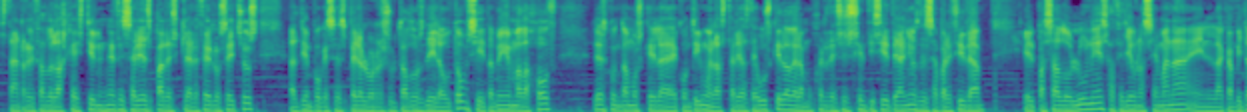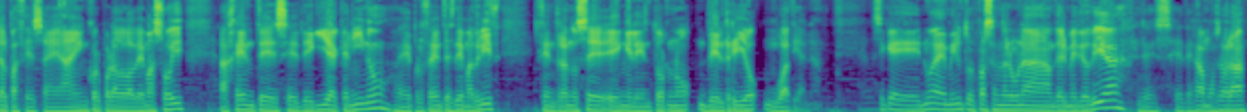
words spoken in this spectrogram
están realizando las gestiones necesarias para esclarecer los hechos al tiempo que se esperan los resultados de la autopsia. Y también en Badajoz les contamos que la, continúan las tareas de búsqueda de la mujer de 67 años desaparecida el pasado lunes, hace ya una semana en la capital pacense. Ha incorporado además hoy agentes eh, de guía canino eh, procedentes de Madrid, centrándose en el entorno del río Guadiana. Así que nueve minutos pasan de la una del mediodía. Les eh, dejamos ahora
